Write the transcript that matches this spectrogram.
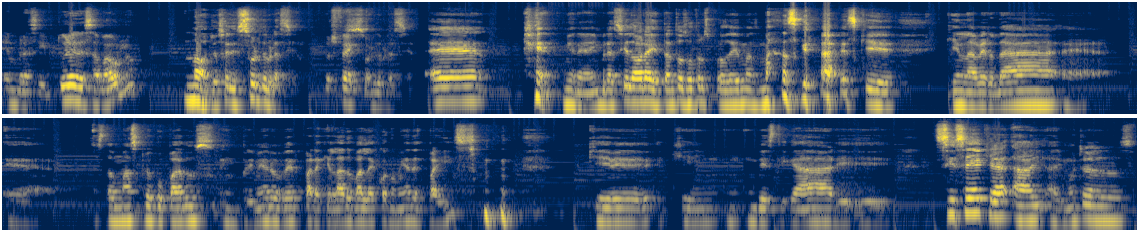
en, Brasil? ¿Tú eres de Sao Paulo? No, yo soy del sur de Brasil. Perfecto. Sur de Brasil. Eh, mira, en Brasil ahora hay tantos otros problemas más graves que, que en la verdad eh, eh, están más preocupados en primero ver para qué lado va la economía del país que, que investigar. Y, sí sé que hay, hay muchos,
